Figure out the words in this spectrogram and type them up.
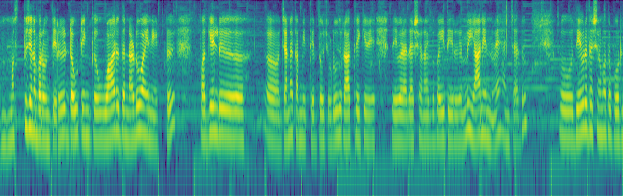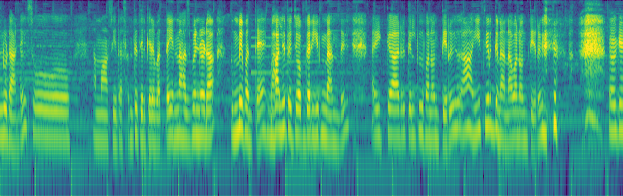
ಮಸ್ತ್ ಜನ ಬರೋಂತೀರು. ಡೌಟ್ ಎಂಕ್ ವಾರದ ನಡುವ ಇಟ್ಟು, ಪಗೇಲ್ಡ್ ಜನ ಕಮ್ಮಿ ತಿರ್ತೋ ಚೂಡು ರಾತ್ರಿಗೆ ದೇವರ ದರ್ಶನಕ್ಕೆ ಬೈತೀರು ಎಂದು ಯಾನೆನ್ನುವೆ ಅಂಚಾದು. ಸೊ, ದೇವರ ದರ್ಶನ ಮಾತ್ರ ಪೊರ್ಲು ಡಾಂಡ್. ಸೊ ನಮ್ಮ ಸೀದಾ ಸಂತೆ ತಿರ್ಗೆರೆ ಬತ್ತೆ. ಎನ್ನ ಹಸ್ಬೆಂಡ್ ತುಂಬೆ ಬಂತೆ. ಬಾಲ್ಯದ ಜವಾಬ್ದಾರಿ ಇರ್ ನಂದು. ಐಕ್ ಯಾರು ತಿಳ್ತದ ಬನೊಂತೀರು ಹಾಂ, ಈ ತಿರ್ಗ್ ನಾನು ಅವನೊಂತೀರು ಓಕೆ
